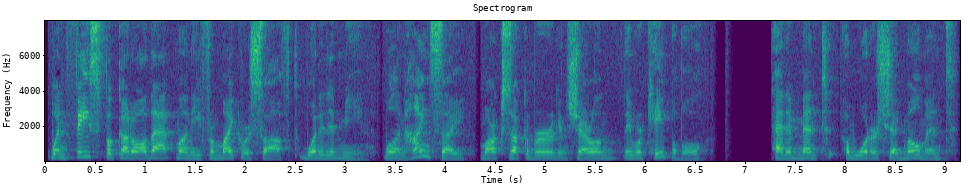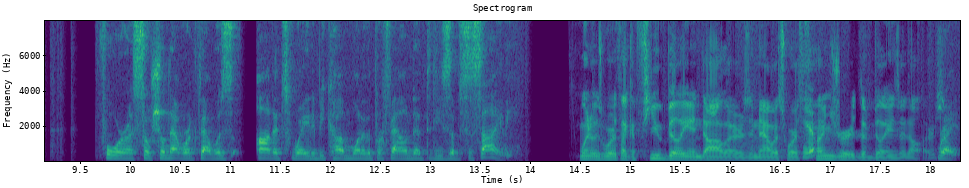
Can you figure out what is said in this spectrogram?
When Facebook got all that money from Microsoft, what did it mean? Well, in hindsight, Mark Zuckerberg and Sheryl, they were capable, and it meant a watershed moment for a social network that was on its way to become one of the profound entities of society. when it was worth like a few billion dollars, and now it's worth Yep. hundreds of billions of dollars. Right.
